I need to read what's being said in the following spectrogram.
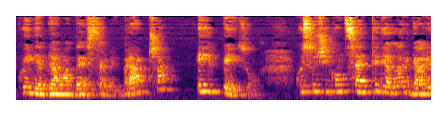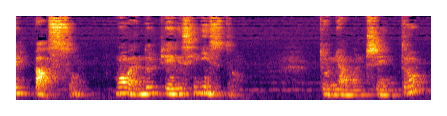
Quindi abbiamo a destra le braccia e il peso. Questo ci consente di allargare il passo, muovendo il piede sinistro. Torniamo al centro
